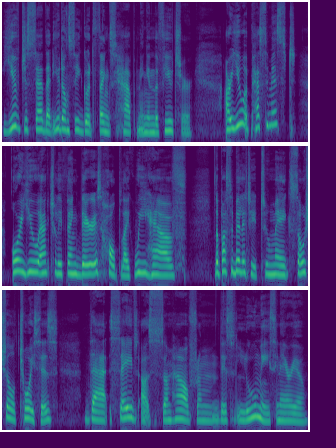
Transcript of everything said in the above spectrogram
you've just said that you don't see good things happening in the future. Are you a pessimist or you actually think there is hope like we have the possibility to make social choices that saves us somehow from this loomy scenario?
